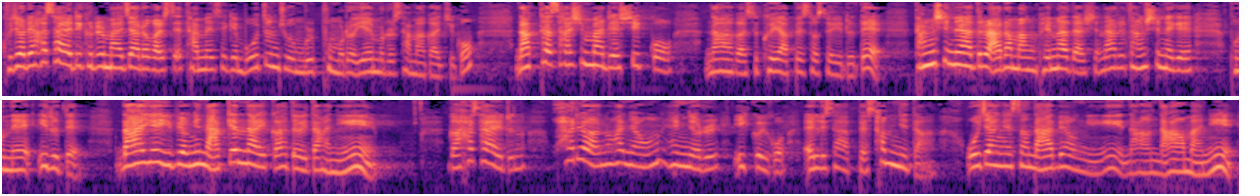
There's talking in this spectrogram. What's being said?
구절에 하사엘이 그를 맞이하러 갈새 담에색의 모든 좋은 물품으로 예물을 삼아가지고 낙타 40마리에 싣고 나아가서 그의 앞에 서서 이르되 당신의 아들 아람왕 베나다시 나를 당신에게 보내 이르되 나의 이 병이 낫겠나이까 하더이다 하니 그러니까 하사엘은 화려한 환영 행렬을 이끌고 엘리사 앞에 섭니다. 5장에서 나병이 나은 나아만이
